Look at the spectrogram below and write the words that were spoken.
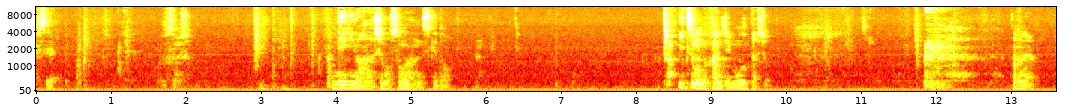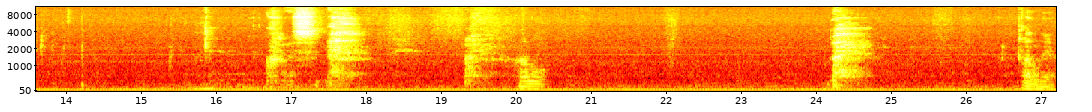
失礼。ごちそうさまでしたネギの話もそうなんですけど、あ、いつもの感じに戻ったでしょ。あのね、苦しい。あの、あのね、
